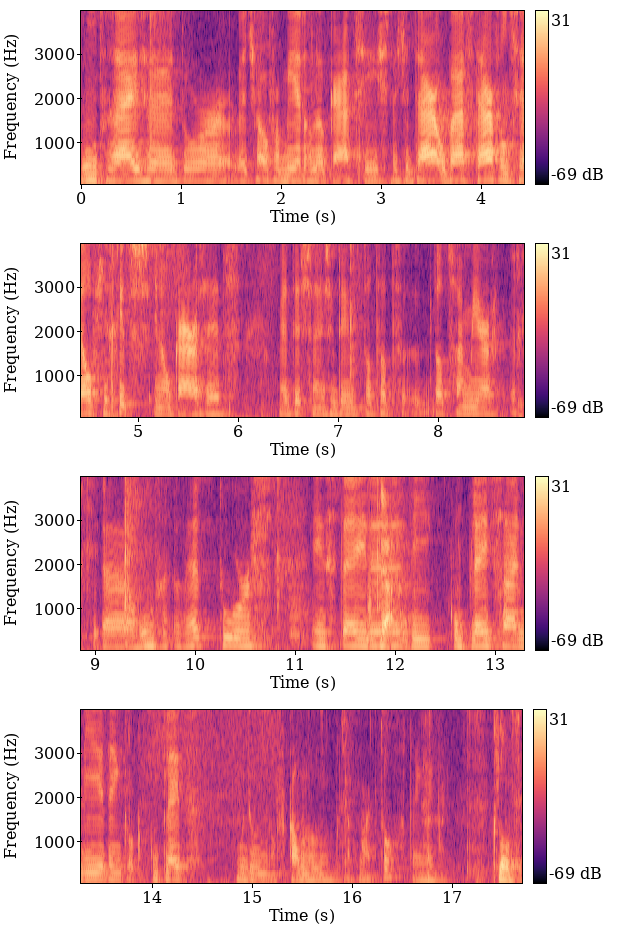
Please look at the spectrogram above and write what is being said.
rondreizen door, weet je, over meerdere locaties. Dat je daar op basis daarvan zelf je gids in elkaar zet. Met destinaties. Ik denk dat dat, dat zijn meer uh, rond tours in steden die compleet zijn, die je denk ik ook compleet moet doen of kan doen, zeg maar, toch, denk ik. Klopt.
